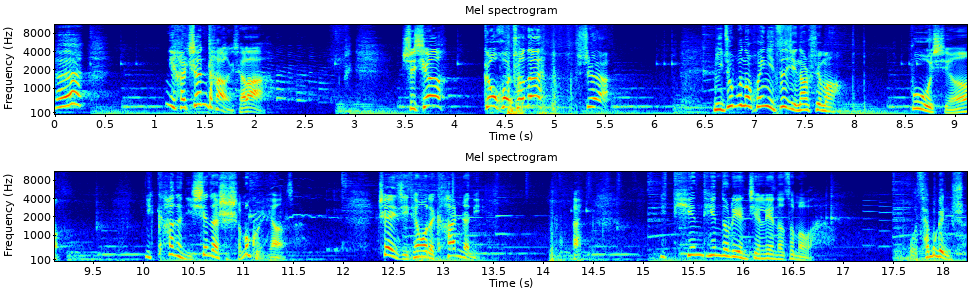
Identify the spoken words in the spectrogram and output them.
哎，你还真躺下了。雪清，给我换床单。是。你就不能回你自己那儿去吗？不行，你看看你现在是什么鬼样子？这几天我得看着你。哎，你天天都练剑练到这么晚，我才不跟你睡。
